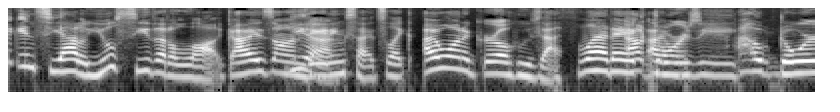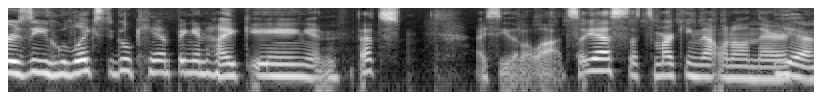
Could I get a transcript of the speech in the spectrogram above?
like in Seattle you'll see that a lot. Guys on Yeah. dating sites like, I want a girl who's athletic, Outdoorsy. outdoorsy, who likes to go camping and hiking, and that's I see that a lot. So yes, that's marking that one on there. Yeah.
